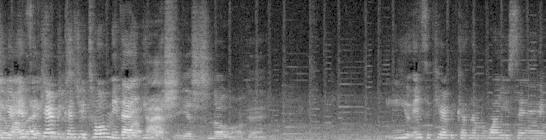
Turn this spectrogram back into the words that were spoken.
said you're insecure because just, you told me that my you ashy as snow. Okay. you insecure because number one you said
